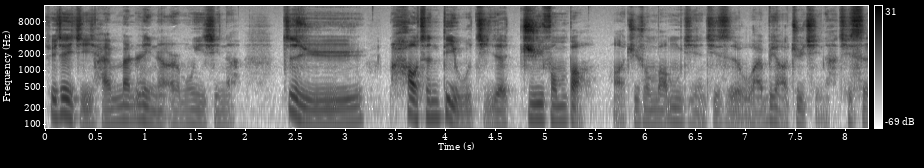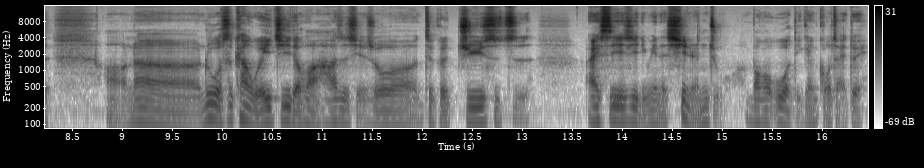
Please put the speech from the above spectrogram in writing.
所以这一集还蛮令人耳目一新的。至于号称第五集的 G 风暴啊，G 风暴，目前其实我还不晓得剧情啊。其实，哦，那如果是看维基的话，它是写说这个 G 是指 ICAC 里面的线人组，包括卧底跟狗仔队，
